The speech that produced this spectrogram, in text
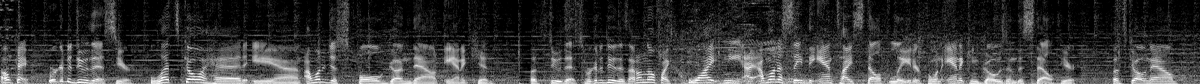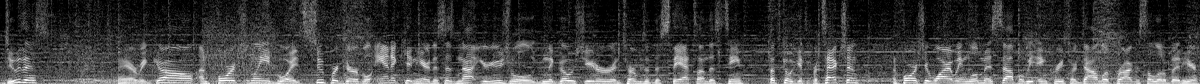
Okay, we're going to do this here. Let's go ahead and I want to just full gun down Anakin. Let's do this. We're going to do this. I don't know if I quite need... I, I want to save the anti-stealth later for when Anakin goes into stealth here. Let's go now. Do this. There we go. Unfortunately, boy, super durable. Anakin here. This is not your usual negotiator in terms of the stats on this team. Let's go get the protection. Unfortunately, Y-Wing will miss out, but we increase our download progress a little bit here.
